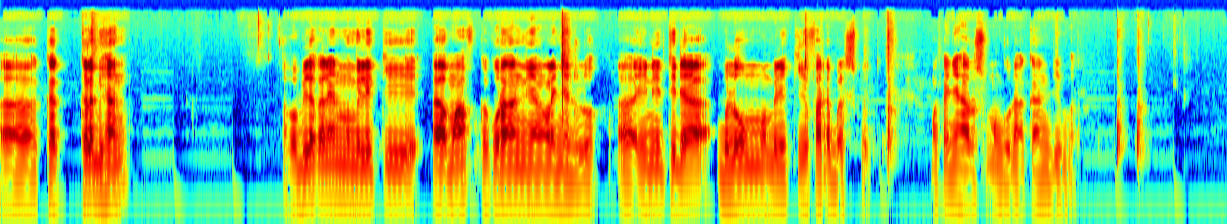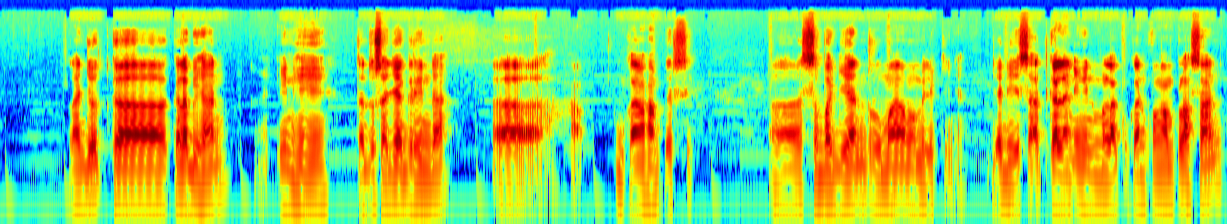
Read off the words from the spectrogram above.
uh, ke kelebihan Apabila kalian memiliki uh, maaf kekurangan yang lainnya dulu, uh, ini tidak belum memiliki variable speed, makanya harus menggunakan dimmer. Lanjut ke kelebihan, ini tentu saja gerinda, uh, bukan hampir sih, uh, sebagian rumah memilikinya. Jadi saat kalian ingin melakukan pengamplasan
